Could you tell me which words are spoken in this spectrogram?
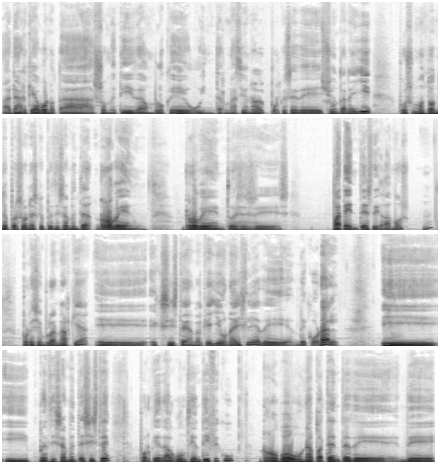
Anarquia bueno está sometida a un bloqueo internacional porque se desuntan allí pues un montón de personas que precisamente roben roben todas esas patentes digamos por ejemplo Anarquia eh, existe Anarquia y una isla de, coral y, precisamente existe porque de algún científico robó una patente de,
